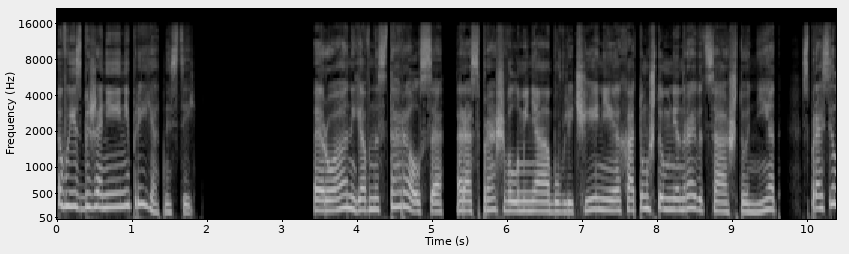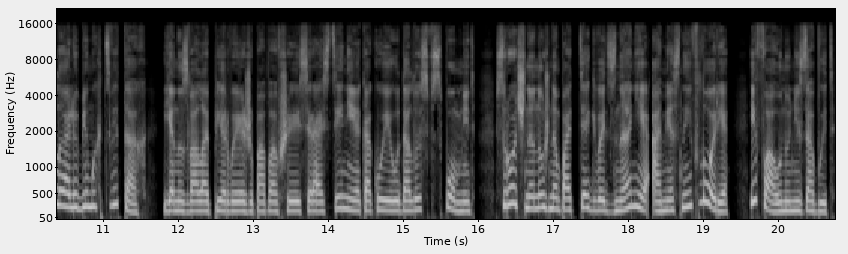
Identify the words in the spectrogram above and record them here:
во избежание неприятностей. Эруан явно старался, расспрашивал меня об увлечениях, о том, что мне нравится, а что нет, спросила о любимых цветах. Я назвала первое же попавшееся растение, какое удалось вспомнить. Срочно нужно подтягивать знания о местной флоре и фауну не забыть.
